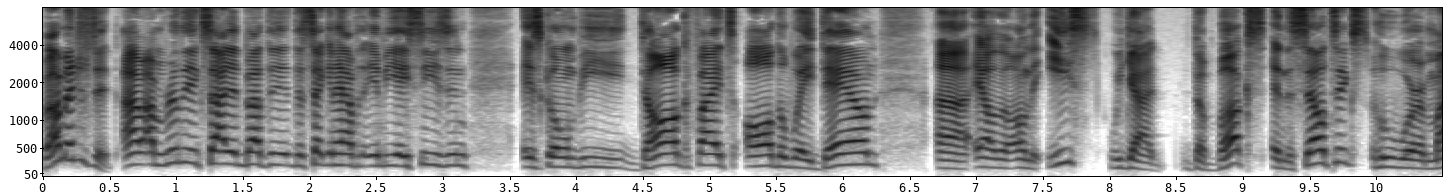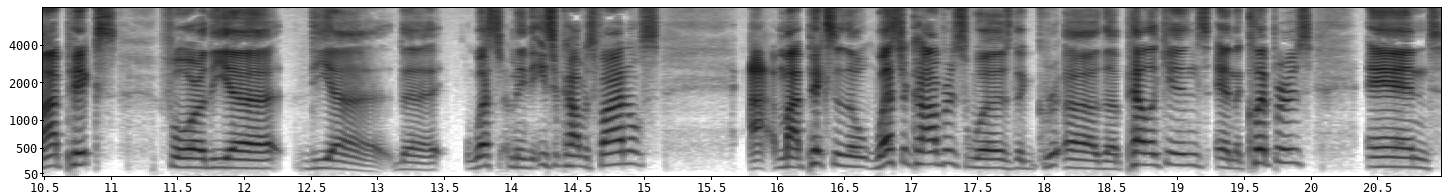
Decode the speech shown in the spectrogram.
But I'm interested. I'm really excited about the, the second half of the NBA season. It's gonna be dog fights all the way down. Uh, on the East, we got the Bucks and the Celtics, who were my picks for the uh, the uh, the West. I mean, the Eastern Conference Finals. I, my picks of the Western Conference was the uh, the Pelicans and the Clippers, and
